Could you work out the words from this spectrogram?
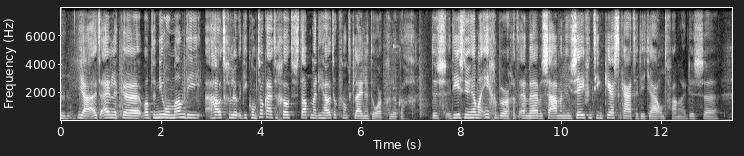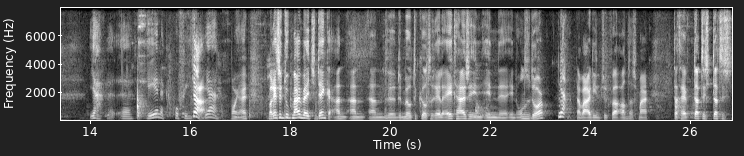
Ja, uiteindelijk, uh, want de nieuwe man die, houdt geluk, die komt ook uit een grote stad, maar die houdt ook van het kleine dorp, gelukkig. Dus die is nu helemaal ingeburgerd. En we hebben samen nu 17 kerstkaarten dit jaar ontvangen. Dus uh, ja, uh, heerlijk koffie. Ja, ja. mooi hè. Maar het doet mij een beetje denken aan, aan, aan de, de multiculturele eethuizen in, in, uh, in ons dorp. Ja. Nou waren die natuurlijk wel anders, maar dat heeft, dat is, dat is,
